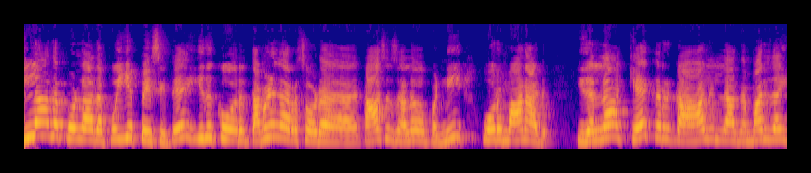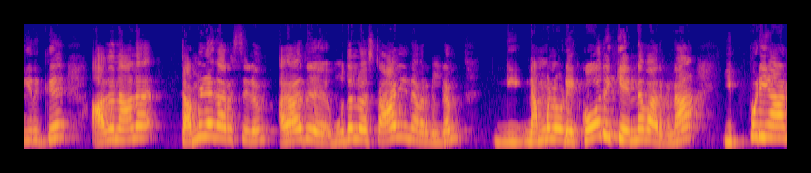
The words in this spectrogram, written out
இல்லாத பொல்லாத பொய்யை பேசிட்டு இதுக்கு ஒரு தமிழக அரசோட காசு செலவு பண்ணி ஒரு மாநாடு. இதெல்லாம் கேட்கறதுக்கு ஆள் இல்லாத மாதிரி தான் இருக்குது அதனால் தமிழக அரசிடம் அதாவது முதல்வர் ஸ்டாலின் அவர்களிடம் நம்மளுடைய கோரிக்கை என்னவா இருக்குன்னா இப்படியான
